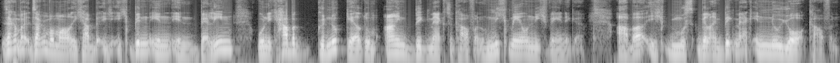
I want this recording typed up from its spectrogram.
sagen wir, sagen wir mal, ich, hab, ich, ich bin in, in Berlin und ich habe genug Geld, um ein Big Mac zu kaufen und nicht mehr und nicht weniger. Aber ich muss, will ein Big Mac in New York kaufen.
